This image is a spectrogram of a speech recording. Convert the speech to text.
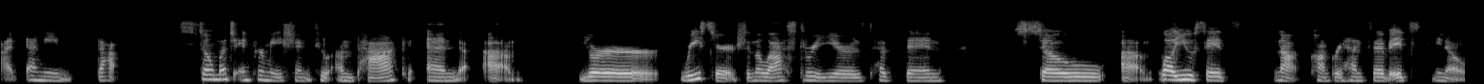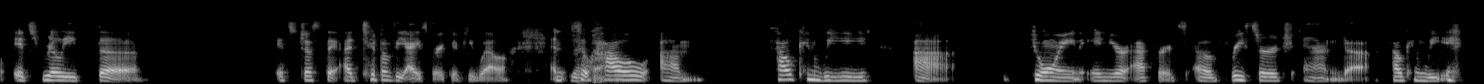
I, I, mean, that so much information to unpack and um, your research in the last three years has been so, um, well, you say it's not comprehensive. It's, you know, it's really the it's just the a tip of the iceberg if you will and yeah. so how um how can we uh join in your efforts of research and uh, how can we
